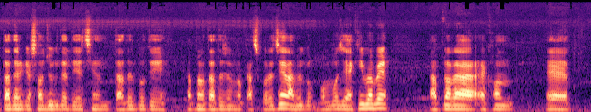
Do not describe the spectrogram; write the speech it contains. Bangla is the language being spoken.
তাদেরকে সহযোগিতা দিয়েছেন, তাদের প্রতি আপনারা তাদের জন্য কাজ করেছেন, আমি বলব যে একইভাবে আপনারা এখন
